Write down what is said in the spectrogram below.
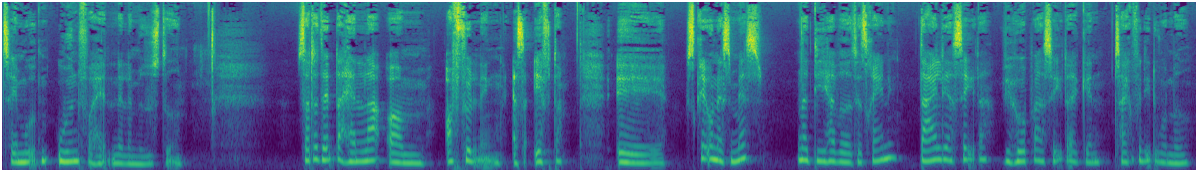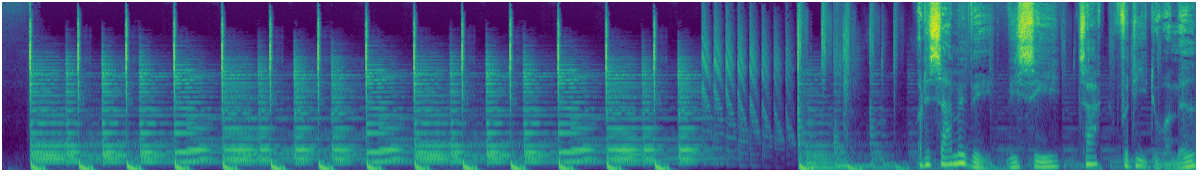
tage imod dem uden for hallen eller mødestedet. Så er der den, der handler om opfølgningen, altså efter. Øh, skriv en sms, når de har været til træning. Dejligt at se dig. Vi håber at se dig igen. Tak fordi du var med. Og det samme vil vi sige tak, fordi du var med.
